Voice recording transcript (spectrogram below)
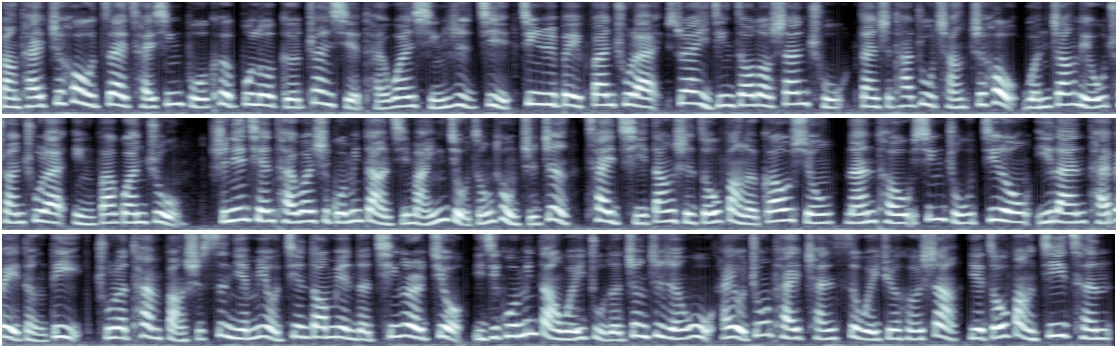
访台之后，在财新博客部落格撰写《台湾行日记》，近日被翻出来。虽然已经遭到删除，但是他入常之后，文章流传出来，引发关注。十年前，台湾是国民党及马英九总统执政，蔡奇当时走访了高雄、南投、新竹、基隆、宜兰、台北等地，除了探访十四年没有见到面的亲二舅，以及国民党为主的政治人物，还有中台禅寺维觉和尚，也走访基层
